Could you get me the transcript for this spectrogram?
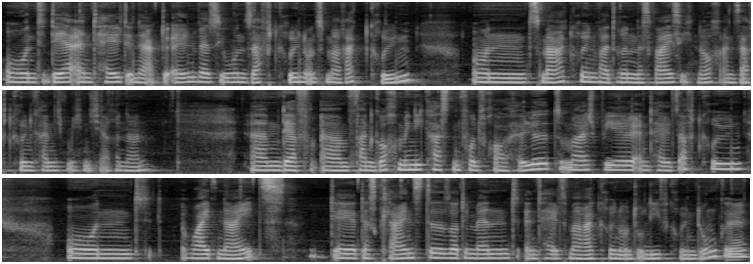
Und der enthält in der aktuellen Version Saftgrün und Smaragdgrün. Und Smaragdgrün war drin, das weiß ich noch. An Saftgrün kann ich mich nicht erinnern. Ähm, der ähm, Van Gogh Minikasten von Frau Hölle zum Beispiel enthält Saftgrün. Und White Nights, der, das kleinste Sortiment, enthält Smaragdgrün und Olivgrün dunkel.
